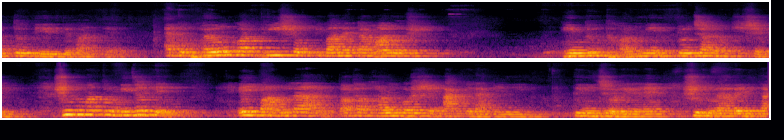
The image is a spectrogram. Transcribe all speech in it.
উত্তর দিয়ে দিতে পারতেন। এত ভয়ঙ্কর ধীর শক্তিবান একটা মানুষ হিন্দু ধর্মের প্রচারক হিসেবে। শুধুমাত্র নিজেকে এই বাংলায় তথা ভারতবর্ষে আটকে রাখেননি। তিনি চলে গেলেন সুদূর আমেরিকা,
